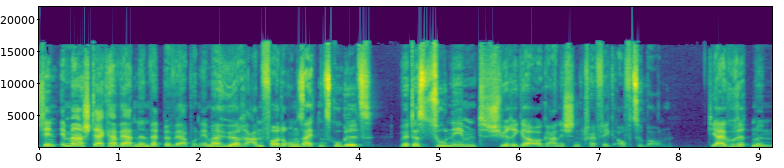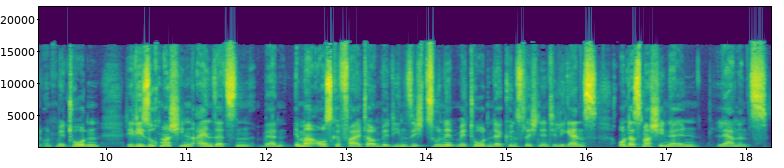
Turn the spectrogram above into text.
den immer stärker werdenden Wettbewerb und immer höhere Anforderungen seitens Googles wird es zunehmend schwieriger, organischen Traffic aufzubauen. Die Algorithmen und Methoden, die die Suchmaschinen einsetzen, werden immer ausgefeilter und bedienen sich zunehmend Methoden der künstlichen Intelligenz und des maschinellen Lernens.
